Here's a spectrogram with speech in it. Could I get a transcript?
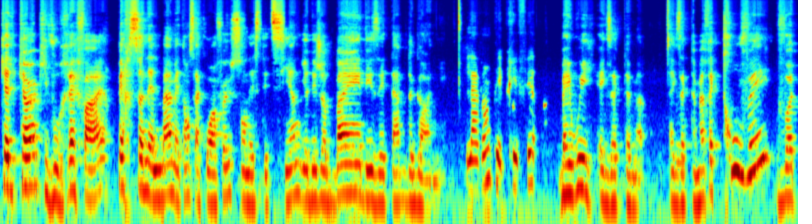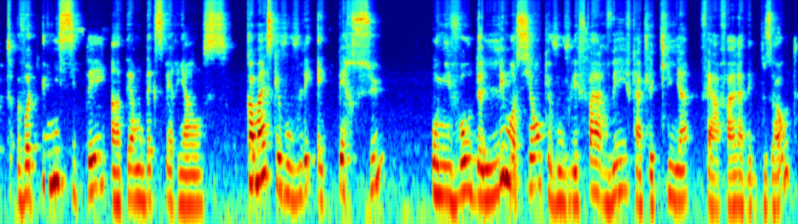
quelqu'un qui vous réfère personnellement, mettons sa coiffeuse, son esthéticienne, il y a déjà bien des étapes de gagner. La vente est préfaite. Ben oui, exactement. Exactement. Fait que trouvez votre, votre unicité en termes d'expérience comment est-ce que vous voulez être perçu au niveau de l'émotion que vous voulez faire vivre quand le client fait affaire avec vous autres?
